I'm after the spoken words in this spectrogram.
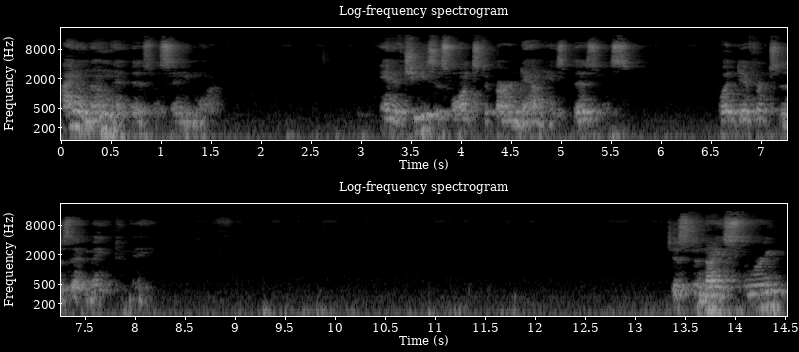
I don't own that business anymore. And if Jesus wants to burn down his business, what difference does that make to me? Just a nice story?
